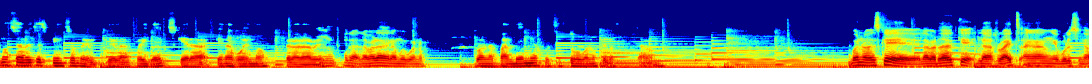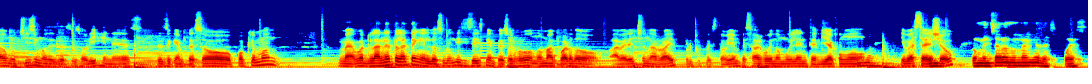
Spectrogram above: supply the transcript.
no sé, a veces pienso de, de la Raid X que era, que era bueno, pero a la vez Mm, era- la verdad era muy bueno. con la pandemia, pues estuvo bueno que los quitaron. Bueno, es que la verdad es que las rides han evolucionado muchísimo desde sus orígenes, desde que empezó Pokémon. Bueno, la neta, la neta, en el 2016 que empezó el juego, no me acuerdo haber hecho una ride, porque pues todavía empezaba el juego y no muy le entendía cómo No, iba a estar el show. Comenzaron un año después.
